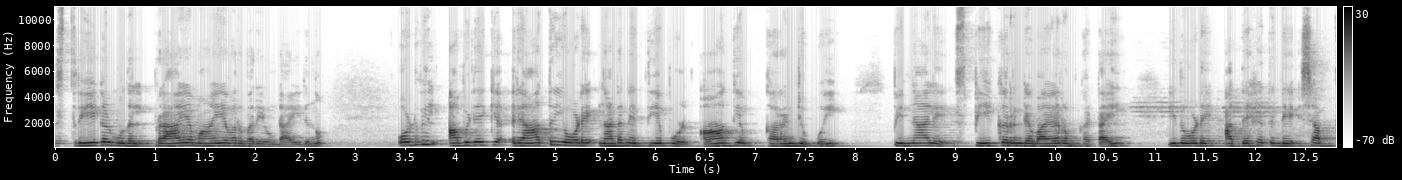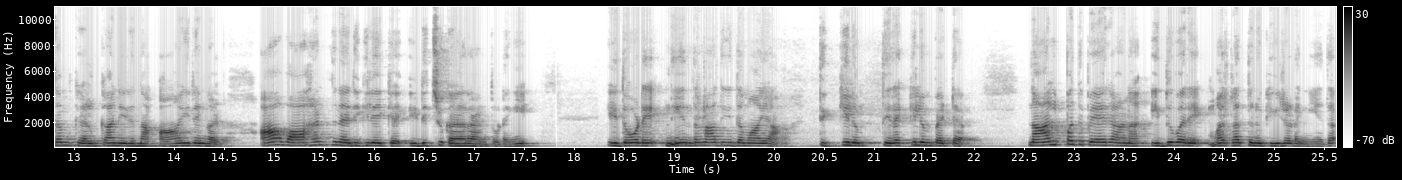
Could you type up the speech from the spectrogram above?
സ്ത്രീകൾ മുതൽ പ്രായമായവർ വരെ ഉണ്ടായിരുന്നു. ഒടുവിൽ അവിടേക്ക് രാത്രിയോടെ നടൻ എത്തിയപ്പോൾ ആദ്യം കറണ്ട് പോയി പിന്നാലെ സ്പീക്കറിന്റെ വയറും കട്ടായി. ഇതോടെ അദ്ദേഹത്തിന്റെ ശബ്ദം കേൾക്കാനിരുന്ന ആയിരങ്ങൾ ആ വാഹനത്തിനരികിലേക്ക് ഇടിച്ചു കയറാൻ തുടങ്ങി. ഇതോടെ നിയന്ത്രണാതീതമായ തിക്കിലും തിരക്കിലും പെട്ട് നാൽപ്പത് പേരാണ് ഇതുവരെ മരണത്തിനു കീഴടങ്ങിയത്.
